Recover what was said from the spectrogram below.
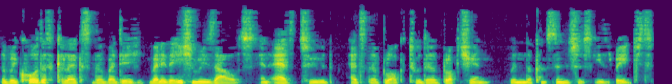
The recorder collects the validation results and adds, to, adds the block to the blockchain when the consensus is reached.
